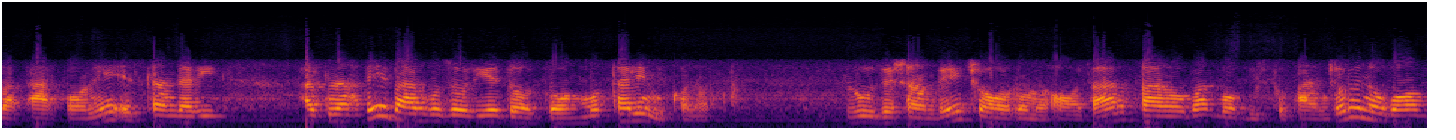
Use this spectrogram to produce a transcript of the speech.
و پروانه اسکندری از نحوه برگزاری دادگاه مطلع می کنم روز شنبه چهارم آذر برابر با 25 نوامبر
